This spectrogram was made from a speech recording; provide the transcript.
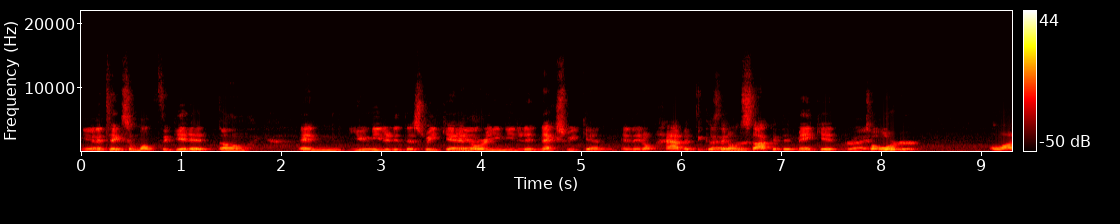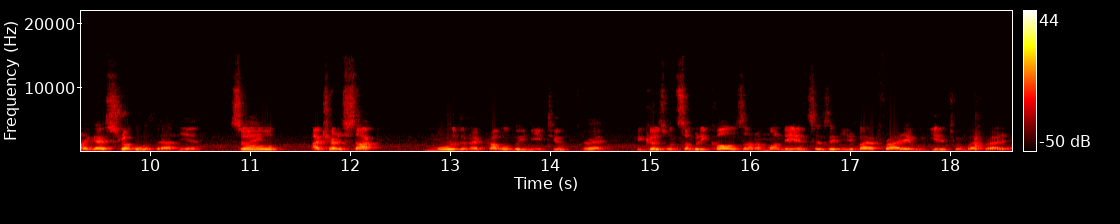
yeah, it takes a month to get it oh my god, and you needed it this weekend Yeah. or you needed it next weekend and they don't have it because they I don't ordered- stock it they make it right, to order a lot of guys struggle with that. Yeah, so i try to stock more than i probably need to. Right, because when somebody calls on a monday and says they need it by a friday we get it to them by friday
